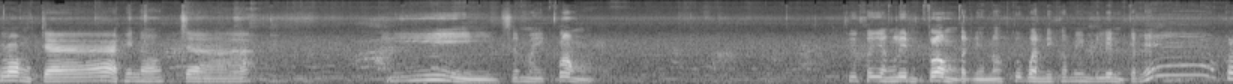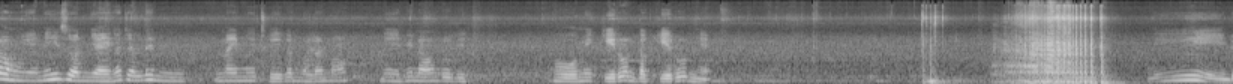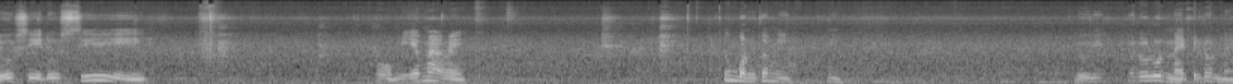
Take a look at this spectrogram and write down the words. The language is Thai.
กล้องจ้า พี่น้องจ้า นี่ สมัยกล้อง ที่เขายังเล่นกล้องกันอยู่เนาะทุกวันนี้เขาไม่เล่นกันแล้ว กล้องอย่างนี้ส่วนใหญ่เขาจะเล่นในมือถือกันหมดแล้วเนาะนี่พี่น้องดูดิโอ้โหมีกี่รุ่นต่อกี่รุ่นเนี่ย นี่ดูสิ ดูสิโอ้โหมีเยอะมากเลย ข้างบนก็มีนี่ดูดิไม่รู้รุ่นไหนเป็นรุ่นไหน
